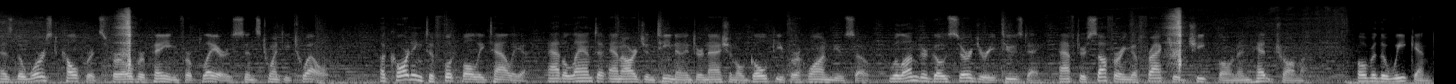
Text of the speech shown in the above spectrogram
as the worst culprits for overpaying for players since 2012. According to Football Italia, Atalanta and Argentina international goalkeeper Juan Musso will undergo surgery Tuesday after suffering a fractured cheekbone and head trauma. Over the weekend,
